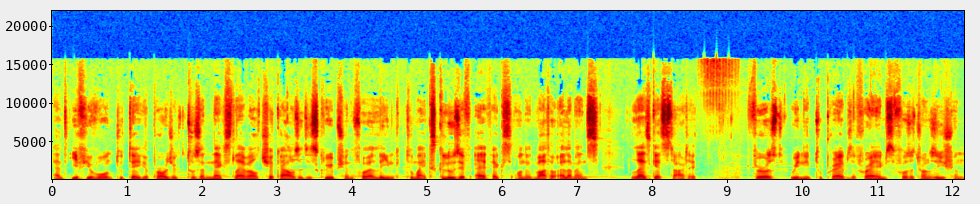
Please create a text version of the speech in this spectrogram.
And if you want to take a project to the next level, check out the description for a link to my exclusive effects on Envato Elements. Let's get started. First, we need to prep the frames for the transition.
